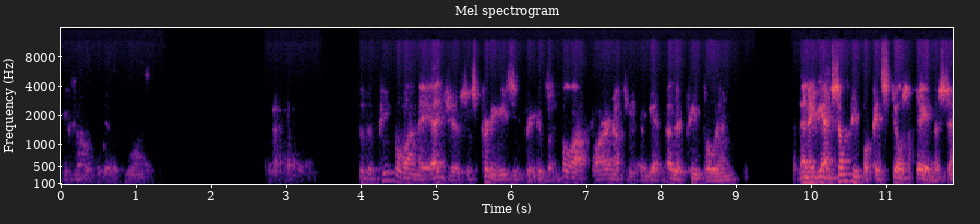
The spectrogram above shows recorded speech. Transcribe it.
You can go if you want. So the people on the edges is pretty easy for you, but pull out far enough, you can get other people in. And again, some people can still stay in the center.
